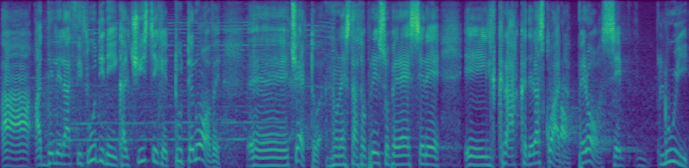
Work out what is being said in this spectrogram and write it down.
a, a, delle latitudini calcistiche tutte nuove. Eh, certo, non è stato preso per essere eh, il crack della squadra, però se lui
